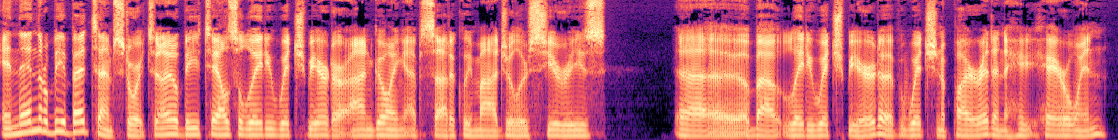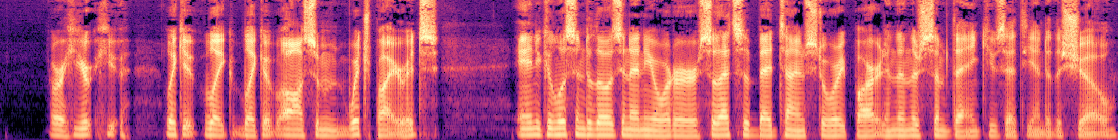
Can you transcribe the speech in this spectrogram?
And then there'll be a bedtime story. Tonight will be Tales of Lady Witchbeard, our ongoing episodically modular series uh, about Lady Witchbeard, a witch and a pirate and a heroine, or like it, like like an awesome witch pirates. And you can listen to those in any order. So that's the bedtime story part, and then there's some thank yous at the end of the show.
